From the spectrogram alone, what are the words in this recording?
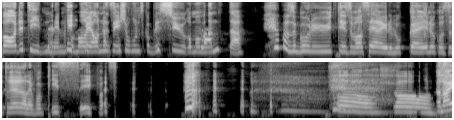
badetiden min for Marianne, så ikke hun skal bli sur og må vente. Og så går du uti, så bare ser jeg du lukker øynene og konsentrerer deg på å pisse i Oh. Ja, nei,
